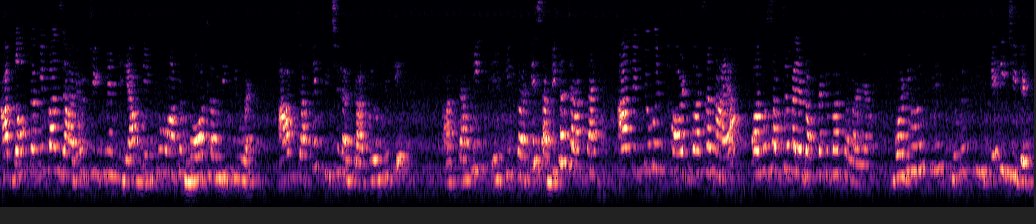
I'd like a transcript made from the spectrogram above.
आप डॉक्टर के पास जा रहे हो ट्रीटमेंट के लिए, आप देखते हो, वहाँ पे बहुत लंबी क्यू है। आप जाके पीछे लग जाते हो, क्योंकि ताकि एक एक करके सभी का चांस आए आप देखते हो कोई थर्ड पर्सन आया और वो सबसे पहले डॉक्टर के पास चला गया। What you will feel you very cheated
